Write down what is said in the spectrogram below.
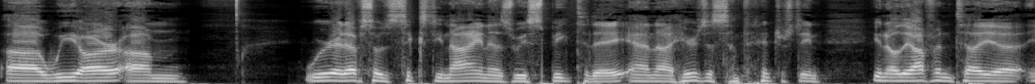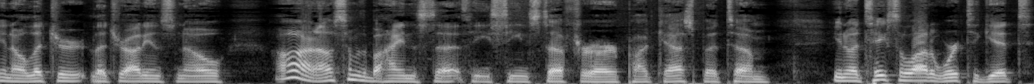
uh, we are. Um, we're at episode 69 as we speak today, and uh, here's just something interesting. You know, they often tell you, you know, let your let your audience know. I don't know some of the behind the scenes stuff for our podcast, but um, you know, it takes a lot of work to get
